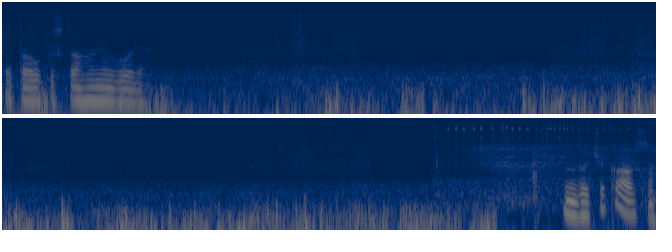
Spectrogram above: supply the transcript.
Чи толку з того не буде. Дочекався.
